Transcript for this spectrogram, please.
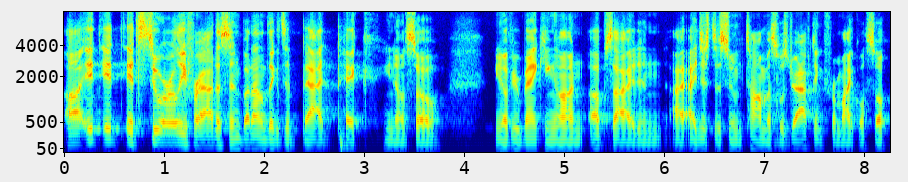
Uh, it, it it's too early for Addison, but I don't think it's a bad pick. You know, so you know, if you're banking on upside, and I, I just assumed Thomas was drafting for Michael, so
